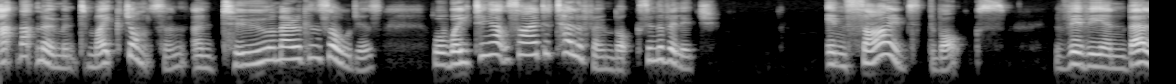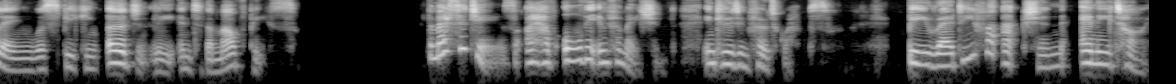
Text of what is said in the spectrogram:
at that moment Mike Johnson and two American soldiers were waiting outside a telephone box in the village. Inside the box, Vivian Belling was speaking urgently into the mouthpiece. The message is I have all the information, including photographs. Be ready for action any time.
